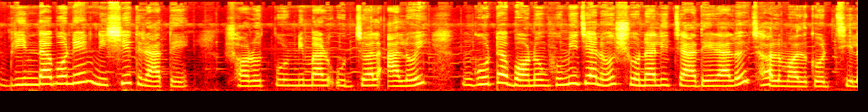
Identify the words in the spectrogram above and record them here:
বৃন্দাবনের নিশীত রাতে। শরৎ পূর্ণিমার উজ্জ্বল আলোয় গোটা বনভূমি যেন সোনালি চাঁদের আলোয় ঝলমল করছিল।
